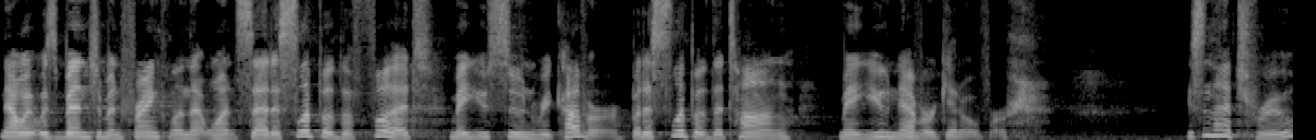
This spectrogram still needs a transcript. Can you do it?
Now, it was Benjamin Franklin that once said, A slip of the foot may you soon recover, but a slip of the tongue may you never get over. Isn't that true?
